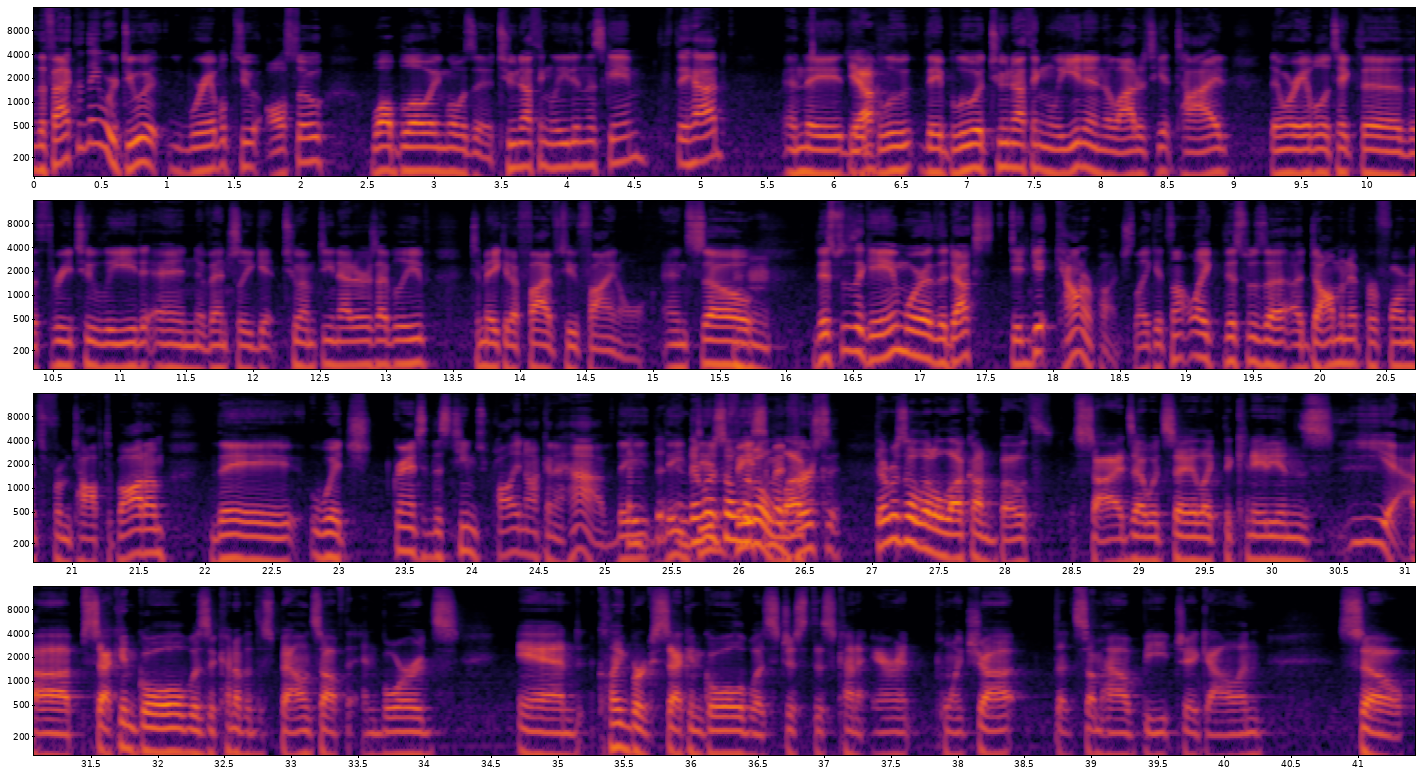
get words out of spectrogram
the fact that they were do it, were able to also while blowing what was it a two nothing lead in this game that they had, and they, they Yeah. blew they blew a two nothing lead and allowed it to get tied. Then were able to take the the three two lead and eventually get two empty netters, I believe, to make it a five two final. And so Mm-hmm. this was a game where the Ducks did get counterpunched. Like it's not like this was a, a dominant performance from top to bottom. They, which granted, this team's probably not going to have. They th- they there did was a face little some luck. adversity. There was a little luck on both sides, I would say. Like the Canadiens' Yeah, uh, second goal was a kind of this bounce off the end boards, and Klingberg's second goal was just this kind of errant point shot that somehow beat Jake Allen. So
